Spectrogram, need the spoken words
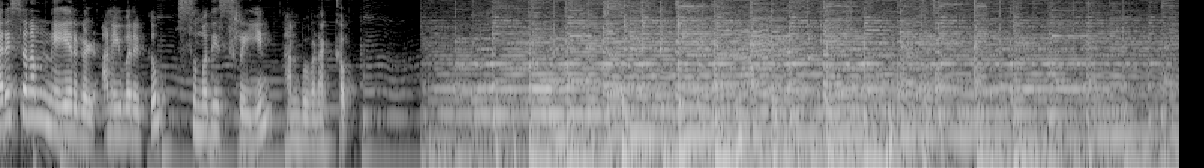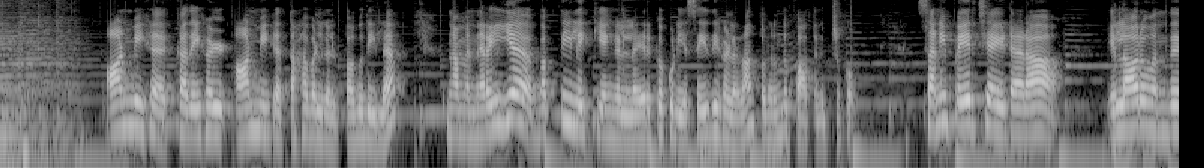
தரிசனம் நேயர்கள் அனைவருக்கும் சுமதி ஸ்ரீயின் அன்பு வணக்கம். ஆன்மீக கதைகள் ஆன்மீக தகவல்கள் பகுதியில் நம்ம நிறைய பக்தி இலக்கியங்கள்ல இருக்கக்கூடிய செய்திகளை தான் தொடர்ந்து பார்த்துக்கிட்டு இருக்கோம். சனி பயிற்சி ஆயிட்டாரா? எல்லாரும் வந்து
